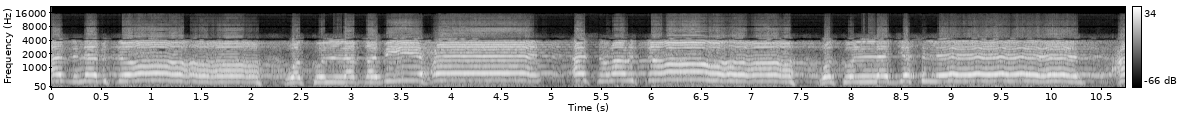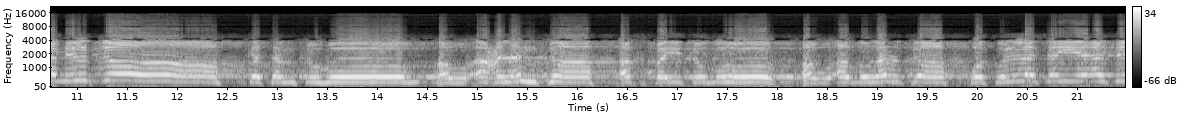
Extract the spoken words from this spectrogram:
أذنبته وكل قبيح أسررته وكل جهل عملته كتمته أو أعلنته أخفيته أو أظهرته وكل سيئة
